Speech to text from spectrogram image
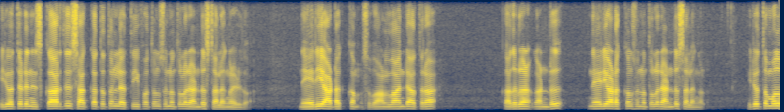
ഇരുപത്തെട്ട് നിസ്കാരത്തിൽ സക്കത്തത്തും ലത്തീഫത്തും സുന്നത്തുള്ള രണ്ട് സ്ഥലങ്ങൾ എഴുതുക. നേരിയ അടക്കം സുബാൻലാന്റെ അത്ര കതിർ കണ്ട് നേരിയ അടക്കം സുന്നത്തുള്ള രണ്ട് സ്ഥലങ്ങൾ. ഇരുപത്തൊമ്പത്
